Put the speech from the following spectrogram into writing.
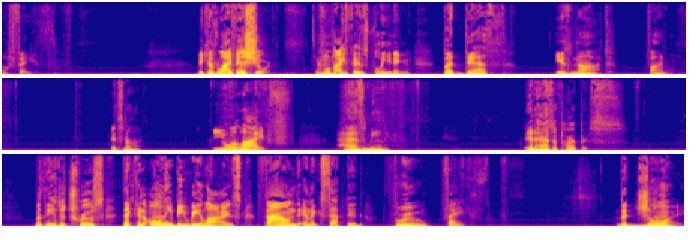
of faith. Because life is short and life is fleeting, but death is not final. It's not. Your life has meaning, it has a purpose. But these are truths that can only be realized, found, and accepted through faith. The joy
